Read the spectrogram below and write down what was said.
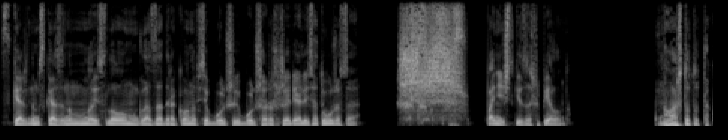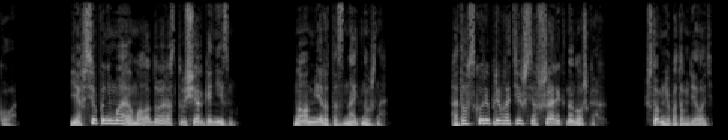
С каждым сказанным мной словом глаза дракона все больше и больше расширялись от ужаса. «Ш-ш-ш!» — панически зашипел он. «Ну а что тут такого? Я все понимаю, молодой растущий организм. Но меру-то знать нужно. А то вскоре превратишься в шарик на ножках. Что мне потом делать?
